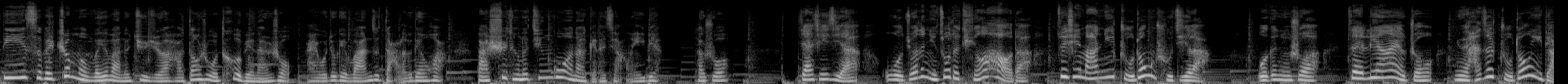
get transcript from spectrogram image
第一次被这么委婉的拒绝哈，当时我特别难受，哎，我就给丸子打了个电话，把事情的经过呢给他讲了一遍。他说：“佳琪姐，我觉得你做的挺好的，最起码你主动出击了。我跟你说。”在恋爱中，女孩子主动一点，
